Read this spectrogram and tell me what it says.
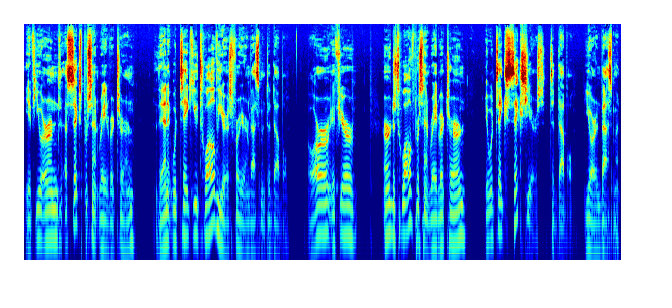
If you earned a 6% rate of return, then it would take you 12 years for your investment to double. Or if you're earned a 12% rate of return, it would take 6 years to double your investment.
